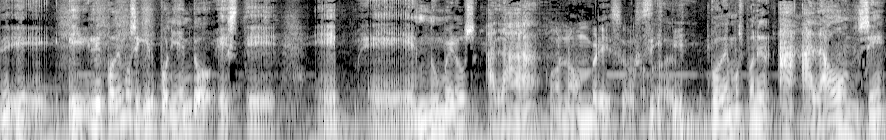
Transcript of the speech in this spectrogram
Eh, eh, y le podemos seguir poniendo este eh, números a la A. O nombres, o sí. Podemos poner A a la 11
